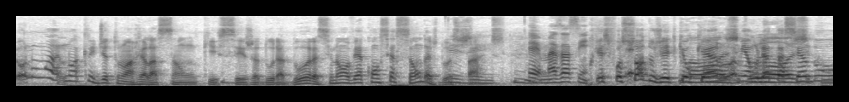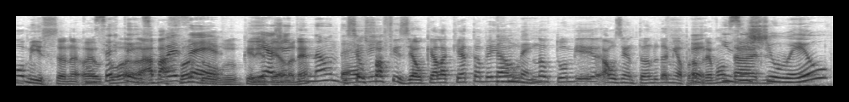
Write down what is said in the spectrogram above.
Eu não, não acredito numa relação que seja duradoura se não houver a concessão das duas De partes. É, mas assim, Porque se for só do jeito que eu Lógico, quero, a minha mulher está sendo omissa, né? Com eu estou abafando é. o querer dela, gente né? não E se eu deve- só fizer o que ela quer, também, Também. eu não estou me ausentando da minha própria É, vontade. Existe o eu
